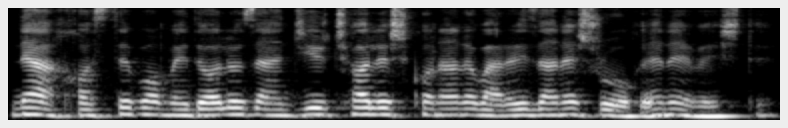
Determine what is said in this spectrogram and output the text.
نه خواسته با مدال و زنجیر چالش کنن و برای زنش روغه نوشته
